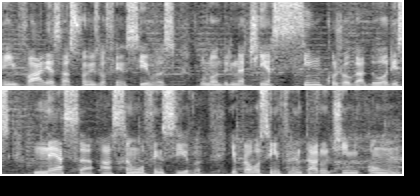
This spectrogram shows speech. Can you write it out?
em várias ações ofensivas, o Londrina tinha cinco jogadores nessa ação ofensiva. E para você enfrentar um time com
